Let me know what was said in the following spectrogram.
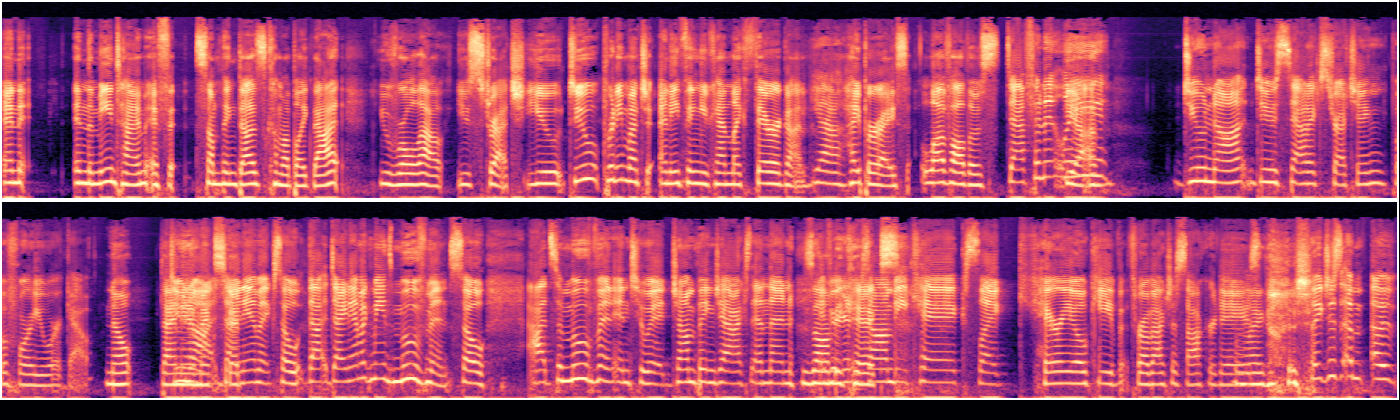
and in the meantime if something does come up like that you roll out, you stretch, you do pretty much anything you can, like Theragun, Yeah. Hyper Ice. Love all those. Definitely Yeah. do not do static stretching before you work out. Nope. Not dynamic. So that dynamic means movement. So add some movement into it, jumping jacks, and then Zombie gonna- kicks. zombie kicks, like karaoke, but throwback to soccer days. oh my gosh. like just a, a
